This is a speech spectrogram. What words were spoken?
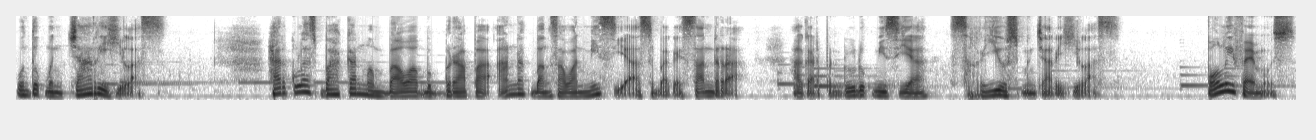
untuk mencari Hilas. Hercules bahkan membawa beberapa anak bangsawan Misia sebagai sandera agar penduduk Misia serius mencari Hilas. Polyphemus,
